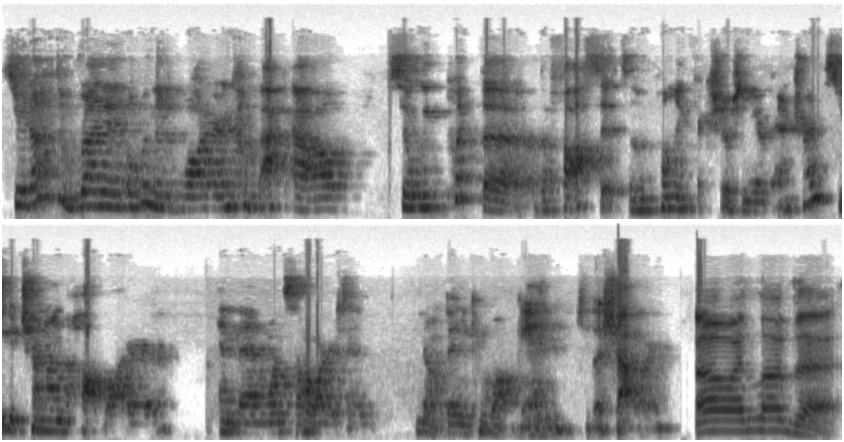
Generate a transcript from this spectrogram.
So you don't have to run in, open the water, and come back out. So we put the, the faucets and the plumbing fixtures near the entrance. You could turn on the hot water, and then once the hot water's in, you know, then you can walk in to the shower. Oh, I love that.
